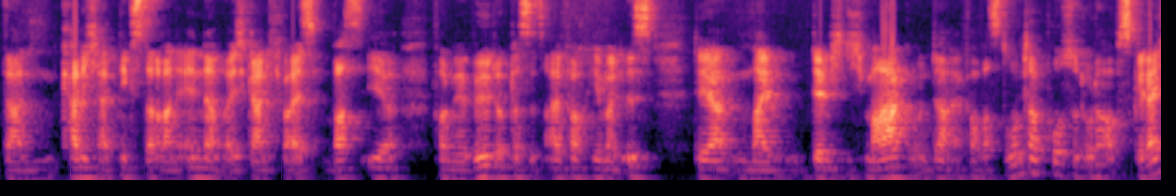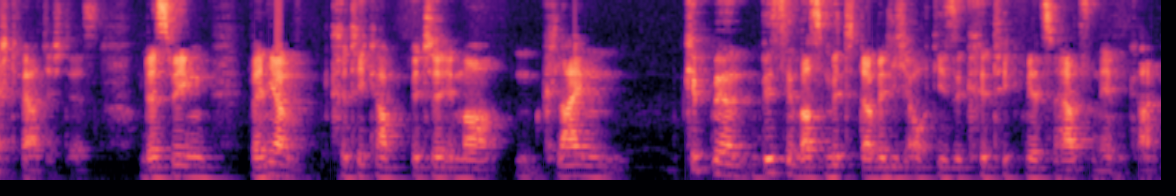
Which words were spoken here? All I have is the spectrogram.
Dann kann ich halt nichts daran ändern, weil ich gar nicht weiß, was ihr von mir wollt, ob das jetzt einfach jemand ist, der, mein, der mich nicht mag und da einfach was drunter postet oder ob es gerechtfertigt ist. Und deswegen, wenn ihr Kritik habt, bitte immer einen kleinen, gib mir ein bisschen was mit, damit ich auch diese Kritik mir zu Herzen nehmen kann.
